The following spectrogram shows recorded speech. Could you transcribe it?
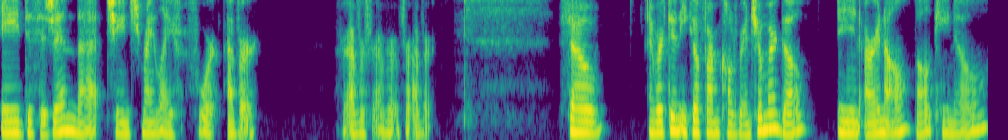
a decision that changed my life forever. Forever, forever, forever. So I worked in an eco farm called Rancho Margot. in Arenal volcano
